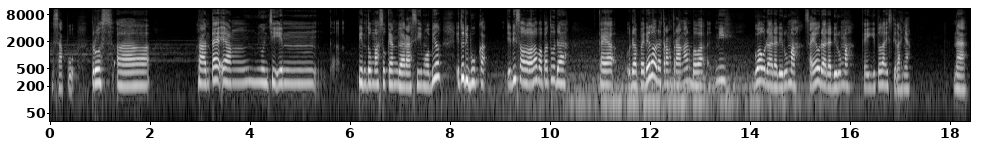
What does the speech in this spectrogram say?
Disapu. Terus eh, rantai yang ngunciin pintu masuk yang garasi mobil itu dibuka. Jadi seolah-olah bapak tuh udah kayak udah pede lah udah terang-terangan bahwa nih gua udah ada di rumah. Saya udah ada di rumah. Kayak gitulah istilahnya. Nah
